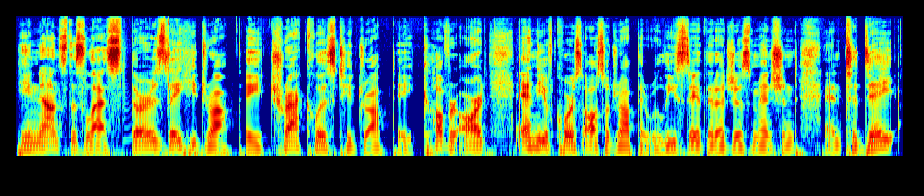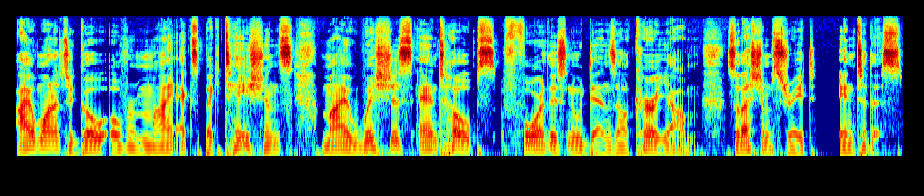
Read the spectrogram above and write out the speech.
He announced this last Thursday. He dropped a track list, he dropped a cover art, and he, of course, also dropped that release date that I just mentioned. And today I wanted to go over my expectations expectations, my wishes and hopes for this new Denzel Curry album. So let's jump straight into this.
